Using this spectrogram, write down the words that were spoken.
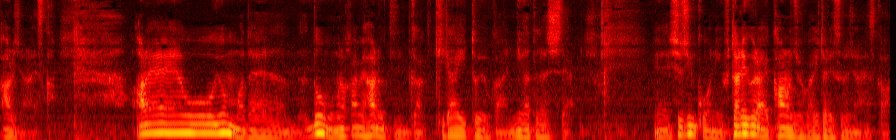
あるじゃないですか。あれを読むまでどうも村上春樹が嫌いというか苦手でして、えー、主人公に2人ぐらい彼女がいたりするじゃないですか。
